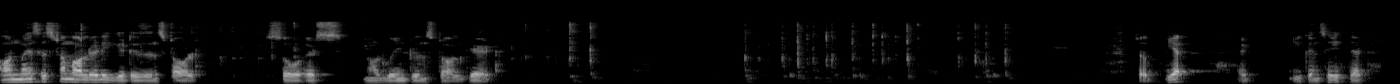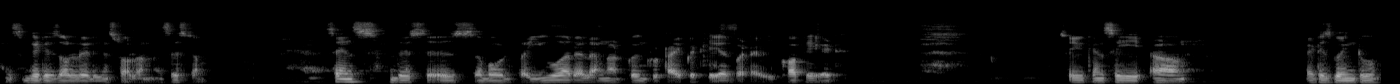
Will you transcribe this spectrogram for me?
on my system already Git is installed so it's not going to install Git yeah it, you can see that this git is already installed on my system. Since this is about the url i'm not going to type it here but i will copy it. So you can see um, it is going to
